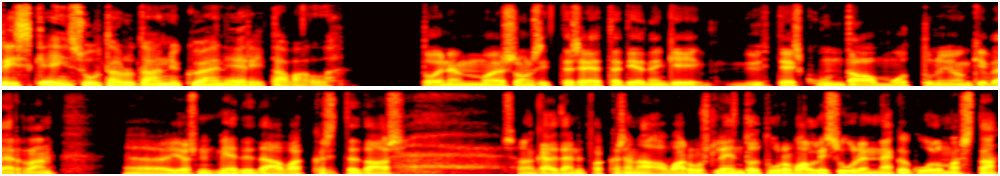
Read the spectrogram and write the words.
Riskeihin suhtaudutaan nykyään eri tavalla – Toinen myös on sitten se, että tietenkin yhteiskunta on muuttunut jonkin verran. Jos nyt mietitään vaikka sitten taas, sanon käytän nyt vaikka sana avaruuslentoturvallisuuden näkökulmasta,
